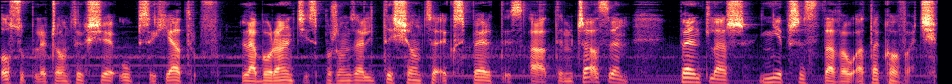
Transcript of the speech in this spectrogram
osób leczących się u psychiatrów. Laboranci sporządzali tysiące ekspertyz, a tymczasem pętlarz nie przestawał atakować.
